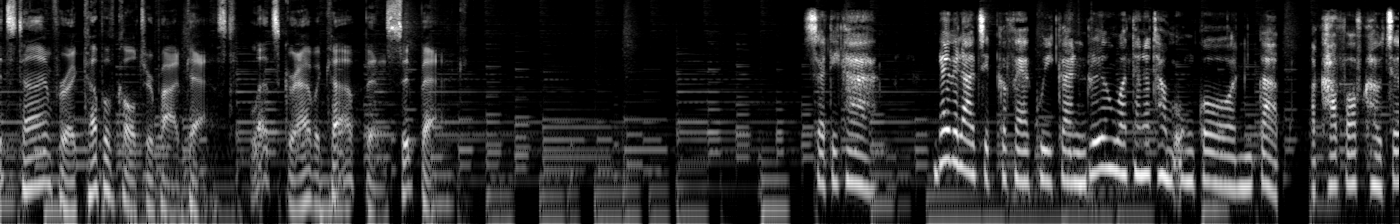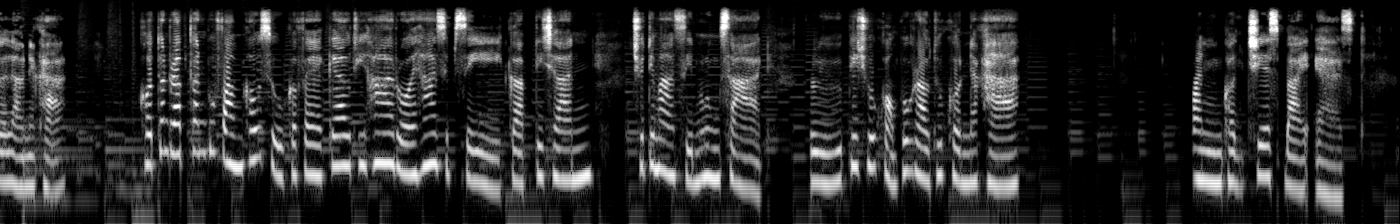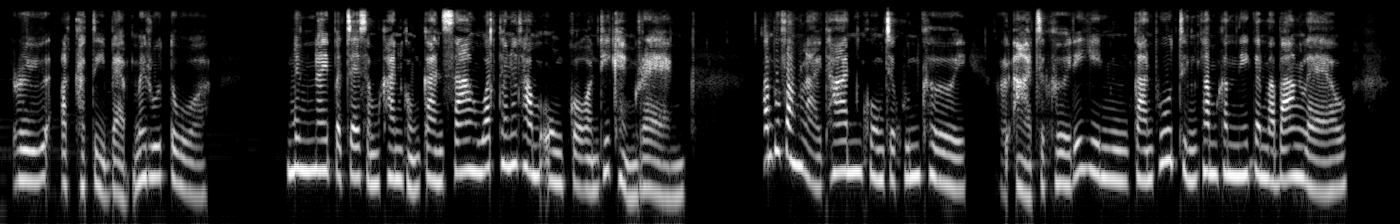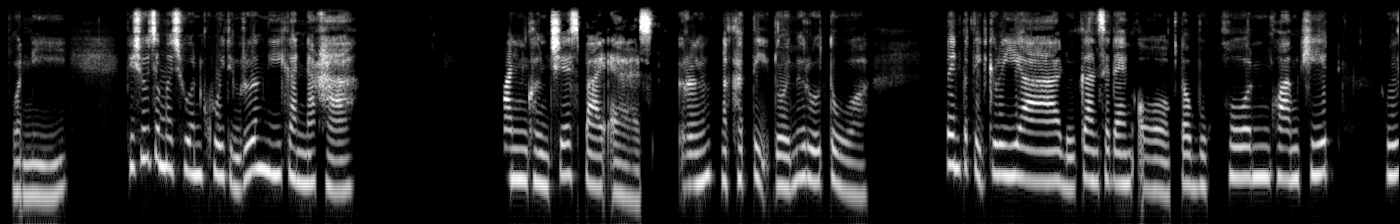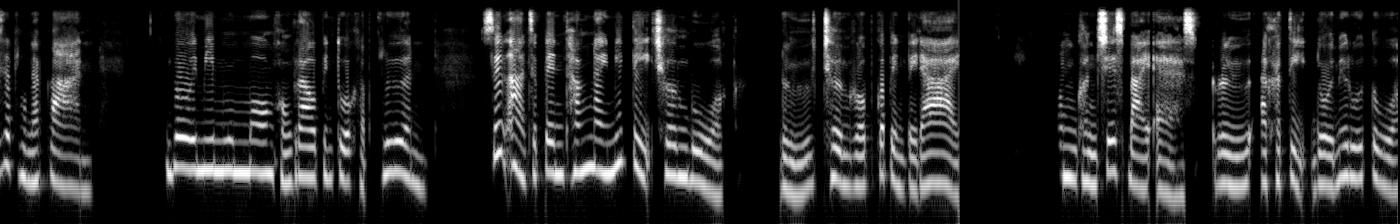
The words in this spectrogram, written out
It's time for a cup of culture podcast. Let's grab a cup and sit back. สวัสดีค่ะ ได้เวลาจิบกาแฟคุยกันเรื่องวัฒนธรรมองค์กรกับ A Cup of Culture แล้วนะคะ ขอต้อนรับท่านผู้ฟังเข้าสู่กาแฟแก้วที่ 554 กับดิฉัน ชุติมาศรีมรุงศาสตร์ หรือพี่ชูของพวกเราทุกคนนะคะ Unconscious Bias หรืออคติแบบไม่รู้ตัว หนึ่งในปัจจัยสำคัญของการสร้างวัฒนธรรมองค์กรที่แข็งแรงท่านผู้ฟังหลายท่านคงจะคุ้นเคย หรืออาจจะเคยได้ยินการพูดถึงคำคำนี้กันมาบ้างแล้ว วันนี้ พี่ชูจะมาชวนคุยถึงเรื่องนี้กันนะคะ unconscious bias หรืออคติโดยไม่รู้ตัว เป็นปฏิกิริยาหรือการแสดงออกต่อบุคคล ความคิด หรือสถานการณ์ โดยมีมุมมองของเราเป็นตัวขับเคลื่อน ซึ่งอาจจะเป็นทั้งในมิติเชิงบวก หรือเชิงลบก็เป็นไปได้ unconscious bias หรืออคติโดยไม่รู้ตัว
